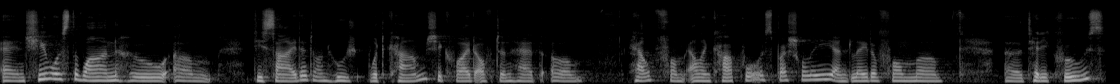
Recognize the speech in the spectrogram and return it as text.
And she was the one who um, decided on who would come. She quite often had um, help from Ellen Capro especially, and later from uh, uh, Teddy Cruz.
